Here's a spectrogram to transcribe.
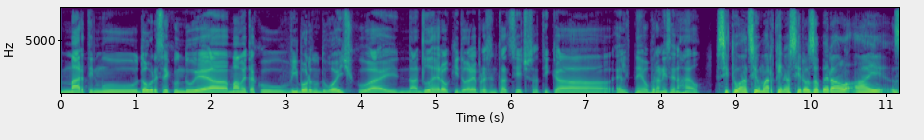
Martin mu dobre sekunduje a máme takú výbornú dvojičku aj na dlhé roky do reprezentácie, čo sa týka elitnej obrany z NHL. Situáciu Martina si rozoberal aj s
